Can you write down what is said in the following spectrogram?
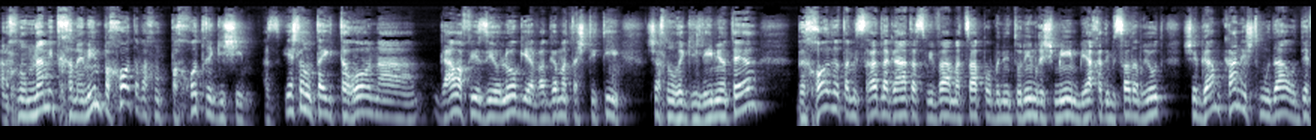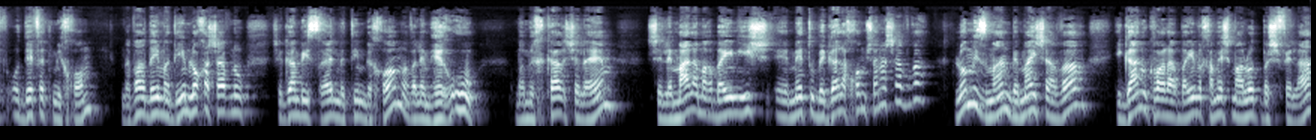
אנחנו אמנם מתחממים פחות, אבל אנחנו פחות רגישים. אז יש לנו את היתרון, גם הפיזיולוגי, אבל גם התשתיתי, שאנחנו רגילים יותר. בכל זאת, המשרד להגנת הסביבה מצא פה בנתונים רשמיים, ביחד עם משרד הבריאות, שגם כאן יש תמודה עודף, עודפת מחום. דבר די מדהים, לא חשבנו שגם בישראל מתים בחום, אבל הם הראו במחקר שלהם, שלמעלה מ-40 איש אה, מתו בגל החום שנה שעברה. לא מזמן, במאי שעבר, הגענו כבר ל-45 מעלות בשפלה,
